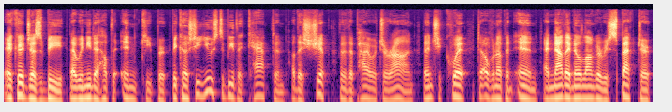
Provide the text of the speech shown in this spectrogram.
it could just be that we need to help the innkeeper because she used to be the captain of the ship that the pirates are on. Then she quit to open up an inn, and now they no longer respect her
